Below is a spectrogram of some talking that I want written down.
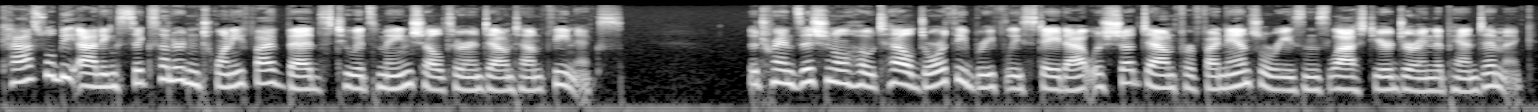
CASS will be adding 625 beds to its main shelter in downtown Phoenix. The transitional hotel Dorothy briefly stayed at was shut down for financial reasons last year during the pandemic.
